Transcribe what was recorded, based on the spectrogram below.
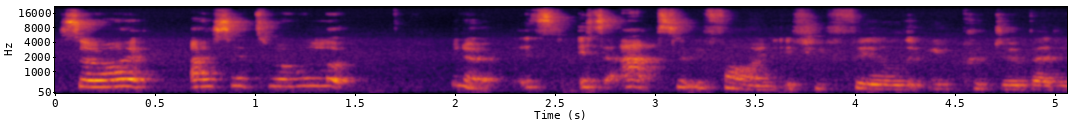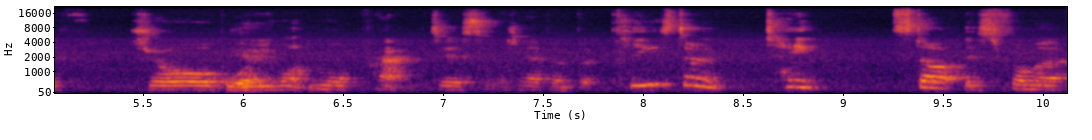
So I, I said to her, well, look, you know, it's, it's absolutely fine if you feel that you could do a better job or Yeah. you want more practice or whatever, but please don't take start this from a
